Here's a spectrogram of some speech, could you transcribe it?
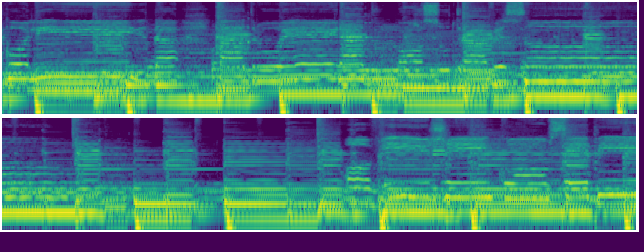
escolhida, padroeira do nosso travessão. Ó Virgem concebida.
